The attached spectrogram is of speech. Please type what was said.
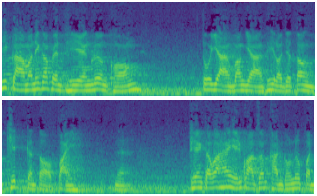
ที่กล่าวมานี้ก็เป็นเพียงเรื่องของ ตัวอย่างบางอย่างที่เราจะต้องคิดกันต่อไปนะเพียงแต่ว่าให้เห็นความสำคัญของเรื่องปัญ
